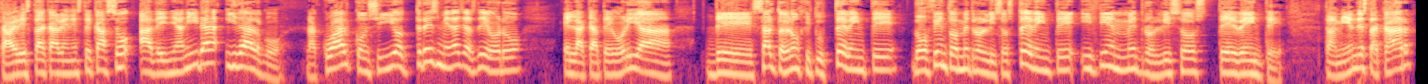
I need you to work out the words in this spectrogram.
Cabe destacar en este caso a Deñanira Hidalgo, la cual consiguió tres medallas de oro en la categoría de salto de longitud T20, 200 metros lisos T20 y 100 metros lisos T20. También destacar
